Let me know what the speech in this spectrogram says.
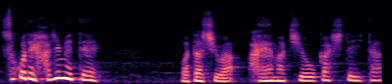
そこで初めて私は過ちを犯していた。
